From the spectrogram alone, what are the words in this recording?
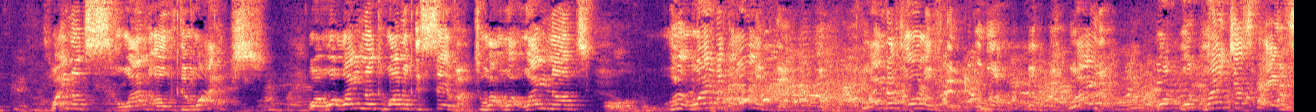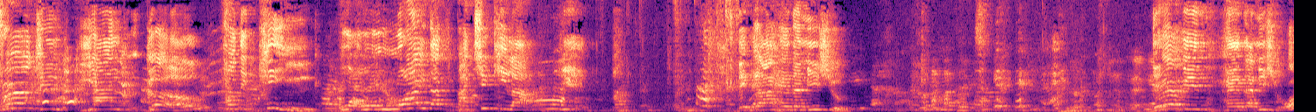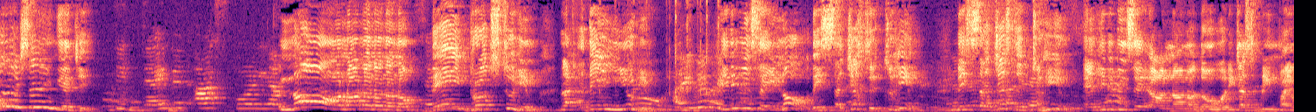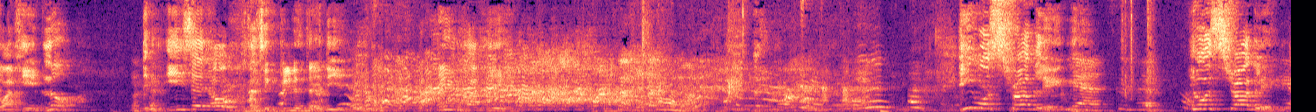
why not one of the wives? Why, why not one of the servants? Why, why, not? All of them. Why not all of them? Why not all of them? Why, why, why just a virgin young girl for the king? Why that particular? The guy had an issue. David had an issue. What are you saying, Deji? Did David ask for a young No, no, no, no, no, no. They brought to him. Like they knew him. Oh, he didn't say no. They suggested to him. They suggested to him. And he didn't say, oh, no, no, don't worry. Just bring my wife here. No. He said, Oh, that's a brilliant idea. Bring her here. He was struggling. Yeah. He was struggling.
